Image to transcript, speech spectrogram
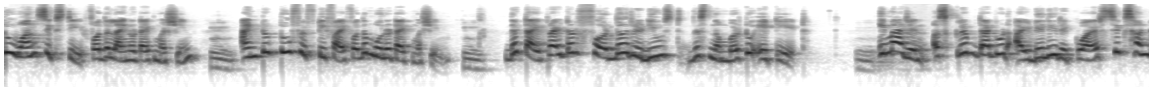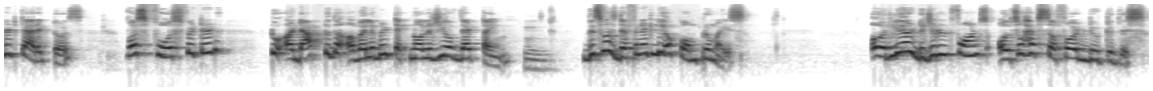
to 160 for the linotype machine hmm. and to 255 for the monotype machine. Hmm. The typewriter further reduced this number to 88 Imagine a script that would ideally require 600 characters was force fitted to adapt to the available technology of that time. This was definitely a compromise. Earlier digital fonts also have suffered due to this.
